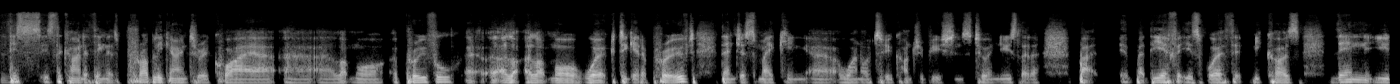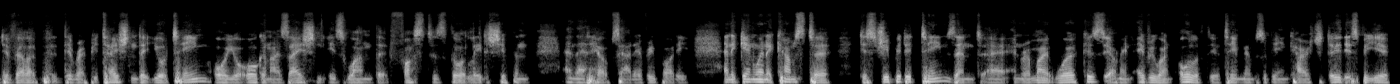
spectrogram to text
this is the kind of thing that's probably going to require uh, a lot more approval, uh, a, lot, a lot more work to get approved than just making uh, one or two contributions to a newsletter. But but the effort is worth it because then you develop the reputation that your team or your organization is one that fosters thought leadership and, and that helps out everybody. And again, when it comes to distributed teams and, uh, and remote workers, I mean, everyone, all of your team members will be encouraged to do this, but your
